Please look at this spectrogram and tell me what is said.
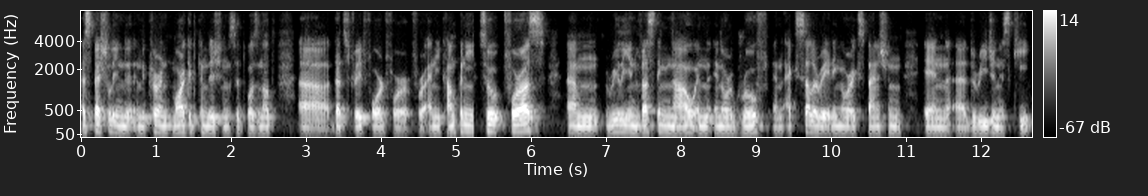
especially in the in the current market conditions. It was not uh, that straightforward for for any company. So for us. Um, really investing now in, in our growth and accelerating our expansion in uh, the region is key.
